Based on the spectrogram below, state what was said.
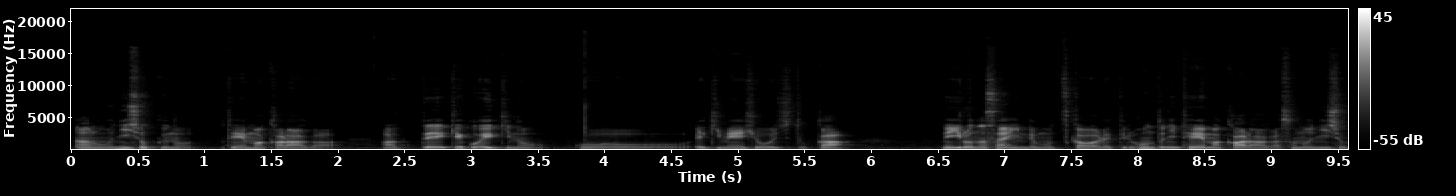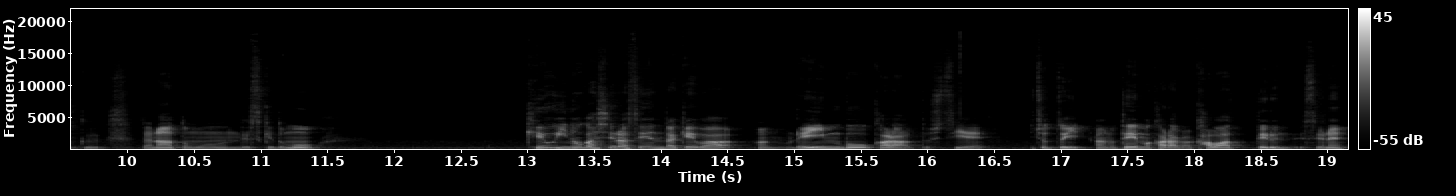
あの2色のテーマカラーがあって結構駅のこう駅名表示とか、ね、いろんなサインでも使われてる本当にテーマカラーがその2色だなと思うんですけども京王井の頭線だけはあのレインボーカラーとしてちょっとあのテーマカラーが変わってるんですよね。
